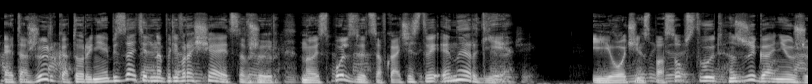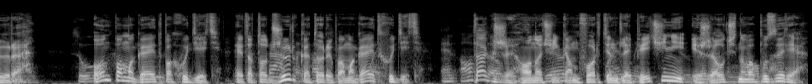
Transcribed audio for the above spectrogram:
Это жир, который не обязательно превращается в жир, но используется в качестве энергии и очень способствует сжиганию жира. Он помогает похудеть. Это тот жир, который помогает худеть. Также он очень комфортен для печени и желчного пузыря.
